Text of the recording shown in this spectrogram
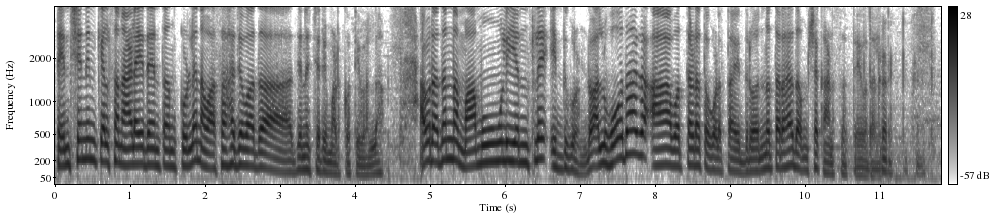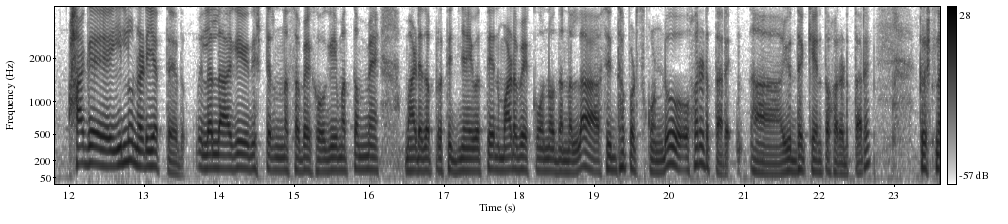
ಟೆನ್ಷನಿನ ಕೆಲಸ ನಾಳೆ ಇದೆ ಅಂತ ಅಂದ್ಕೊಳ್ಳೆ ನಾವು ಅಸಹಜವಾದ ದಿನಚರಿ ಮಾಡ್ಕೋತೀವಲ್ಲ. ಅವರು ಅದನ್ನು ಮಾಮೂಲಿಯಂತಲೇ ಇದ್ದುಕೊಂಡು ಅಲ್ಲಿ ಹೋದಾಗ ಆ ಒತ್ತಡ ತಗೊಳ್ತಾ ಇದ್ರು ಅನ್ನೋ ತರಹದ ಅಂಶ ಕಾಣಿಸುತ್ತೆ ಇವರಲ್ಲಿ. ಹಾಗೆ ಇಲ್ಲೂ ನಡೆಯುತ್ತೆ ಅದು. ಇಲ್ಲೆಲ್ಲ ಆಗಿ ಯುಧಿಷ್ಠಿರನ್ನ ಸಭೆಗೆ ಹೋಗಿ ಮತ್ತೊಮ್ಮೆ ಮಾಡಿದ ಪ್ರತಿಜ್ಞೆ ಇವತ್ತೇನು ಮಾಡಬೇಕು ಅನ್ನೋದನ್ನೆಲ್ಲ ಸಿದ್ಧಪಡಿಸ್ಕೊಂಡು ಹೊರಡ್ತಾರೆ. ಯುದ್ಧಕ್ಕೆ ಅಂತ ಹೊರಡ್ತಾರೆ. ಕೃಷ್ಣ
